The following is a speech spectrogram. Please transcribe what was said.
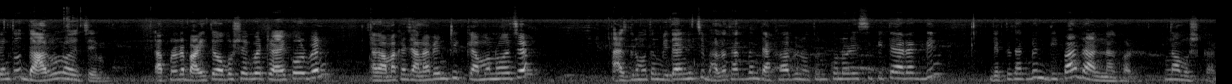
কিন্তু দারুণ হয়েছে। আপনারা বাড়িতে অবশ্যই একবার ট্রাই করবেন আর আমাকে জানাবেন ঠিক কেমন হয়েছে। আজকের মতন বিদায় নিচ্ছি, ভালো থাকবেন, দেখা হবে নতুন কোনো রেসিপিতে আর একদিন দেখতে থাকবেন দীপা রান্নাঘর। নমস্কার।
